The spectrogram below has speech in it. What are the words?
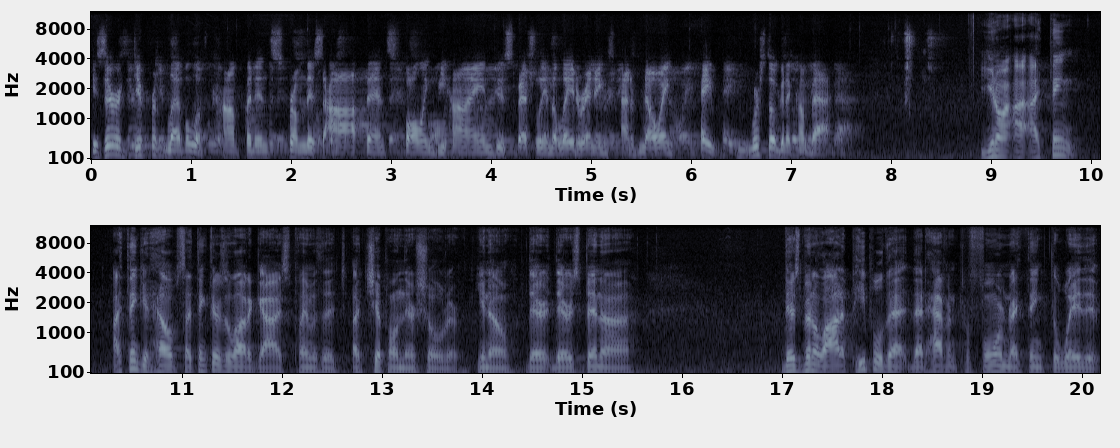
is there a different level of confidence from this offense falling behind, especially in the later innings, kind of knowing, hey, we're still going to come back? You know, I, I think I think it helps. I think there's a lot of guys playing with a, a chip on their shoulder. You know, there there's been a there's been a lot of people that that haven't performed. I think the way that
